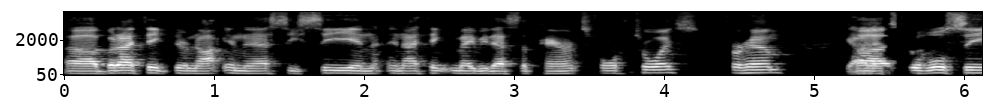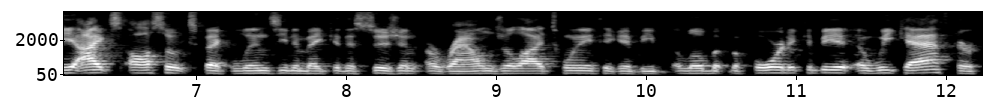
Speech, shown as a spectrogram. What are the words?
Uh, but I think they're not in the SEC, and and I think maybe that's the parents' fourth choice for him. Uh, so we'll see. I also expect Lindsey to make a decision around July 20th. It could be a little bit before it. It could be a week after,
